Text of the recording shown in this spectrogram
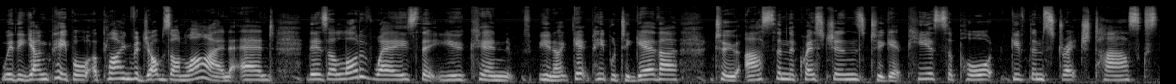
with the young people applying for jobs online. And there's a lot of ways that you can, you know, get people together to ask them the questions, to get peer support, give them stretch tasks.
